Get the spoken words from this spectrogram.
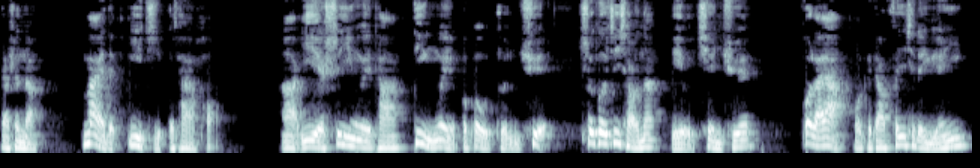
但是呢，卖的一直不太好啊，也是因为他定位不够准确，授课技巧呢也有欠缺。后来啊，我给他分析的原因，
